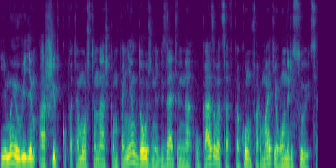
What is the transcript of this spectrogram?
И мы увидим ошибку, потому что наш компонент должен обязательно указываться, в каком формате он рисуется.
